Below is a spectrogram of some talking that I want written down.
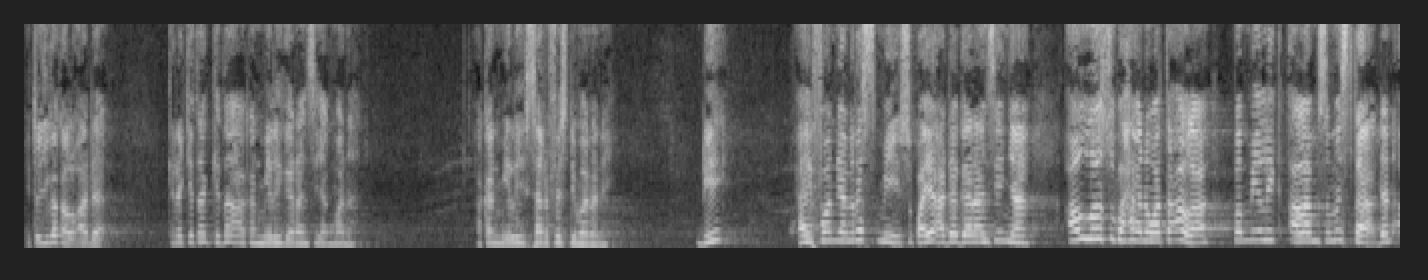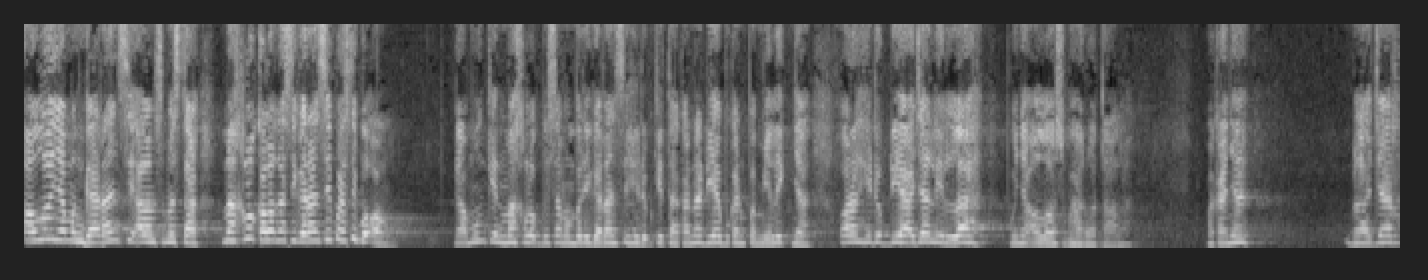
Itu juga kalau ada. Kira-kira kita akan milih garansi yang mana? Akan milih servis di mana nih? Di iPhone yang resmi supaya ada garansinya. Allah Subhanahu wa taala pemilik alam semesta dan Allah yang menggaransi alam semesta. Makhluk kalau ngasih garansi pasti bohong. Gak mungkin makhluk bisa memberi garansi hidup kita karena dia bukan pemiliknya. Orang hidup dia aja lillah punya Allah subhanahu wa ta'ala. Makanya belajar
